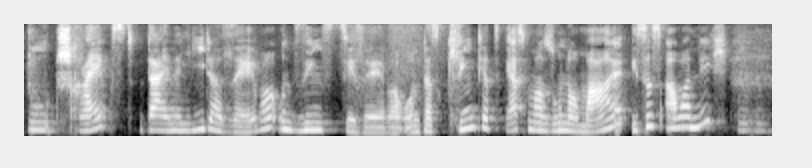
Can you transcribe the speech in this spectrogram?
Du schreibst deine Lieder selber und singst sie selber. Und das klingt jetzt erstmal so normal, ist es aber nicht. Mhm.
